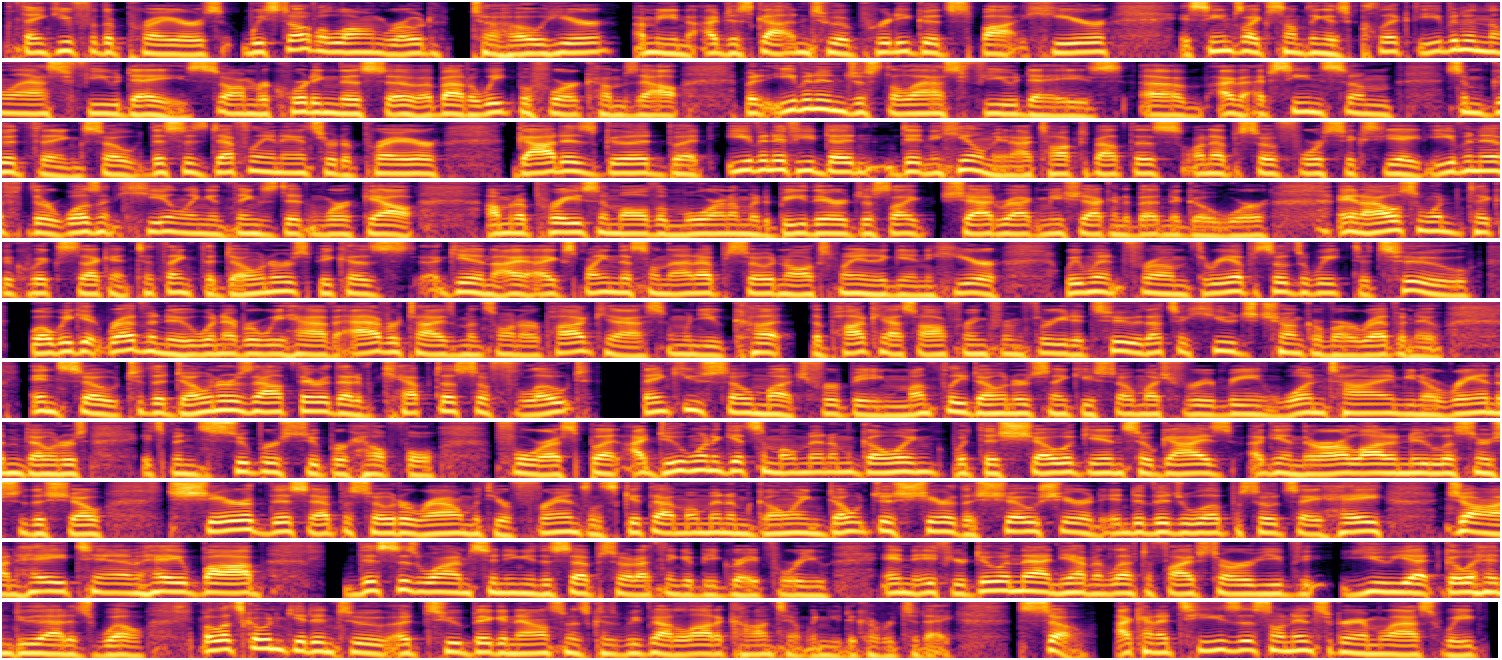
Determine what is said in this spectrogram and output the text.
Thank you for the prayers. We still have a long road to hoe here. I mean, I've just gotten to a pretty good spot here. It seems like something has clicked even in the last few days. So I'm recording this uh, about a week before it comes out, but even in just the last few days, uh, I've, I've seen some some good things. So this is definitely an answer to prayer. God is good, but even if He didn't didn't heal me, and I talked about this on episode 468, even if there wasn't healing and things didn't work out, I'm going to praise Him all the more, and I'm going to be there just like Shadrach, Meshach, and Abednego were. And I also wanted to take a quick second to thank the donors because, again, I, I, explained this on that episode and I'll explain it again here. We went from three episodes a week to two. Well, we get revenue whenever we have advertisements on our podcast. And when you cut the podcast offering from three to two, that's a huge chunk of our revenue. And so, to the donors out there that have kept us afloat, Thank you so much for being monthly donors. Thank you so much for being one time, you know, random donors. It's been super, super helpful for us. But I do want to get some momentum going with this show again. So, guys, again, there are a lot of new listeners to the show. Share this episode around with your friends. Let's get that momentum going. Don't just share the show, share an individual episode. Say, hey, John, hey, Tim, hey, Bob. This is why I'm sending you this episode. I think it'd be great for you. And if you're doing that and you haven't left a five star review yet, go ahead and do that as well. But let's go and get into uh, two big announcements because we we've got a lot of content we need to cover today. So I kind of teased this on Instagram last week.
